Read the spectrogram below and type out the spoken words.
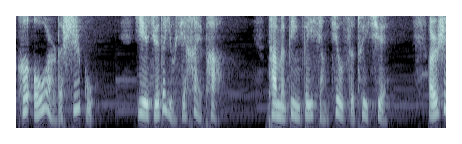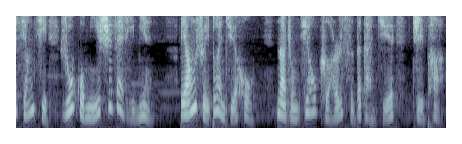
和偶尔的尸骨，也觉得有些害怕。他们并非想就此退却。而是想起，如果迷失在里面，凉水断绝后那种焦渴而死的感觉，只怕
